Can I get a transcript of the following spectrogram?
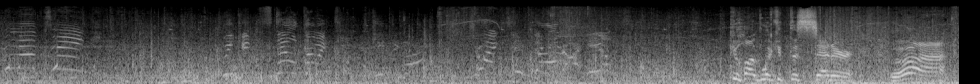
collapsing! We can still do it! Keeping up! Trying to! They're on our heels! God, look at the center! Ah!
